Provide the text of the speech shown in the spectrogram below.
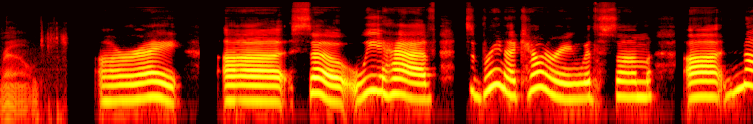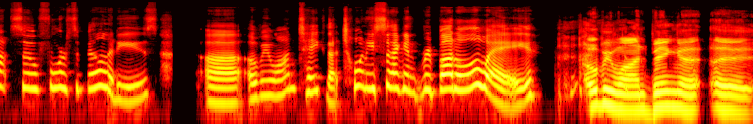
round. All right. Uh so we have Sabrina countering with some uh not so force abilities. Uh Obi-Wan, take that 20 second rebuttal away. Obi Wan, being a, a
